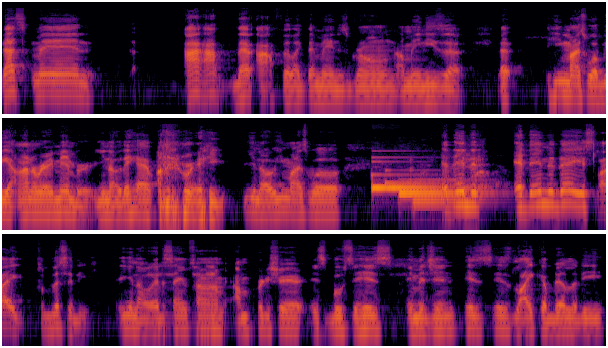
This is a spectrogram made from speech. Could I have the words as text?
That's man. I, I that I feel like that man is grown. I mean, he's a that he might as well be an honorary member. You know, they have honorary. You know, he might as well. At the end of at the end of the day, it's like publicity. You know, at the same Mhm. time, I'm pretty sure it's boosted his imaging, his his likability.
